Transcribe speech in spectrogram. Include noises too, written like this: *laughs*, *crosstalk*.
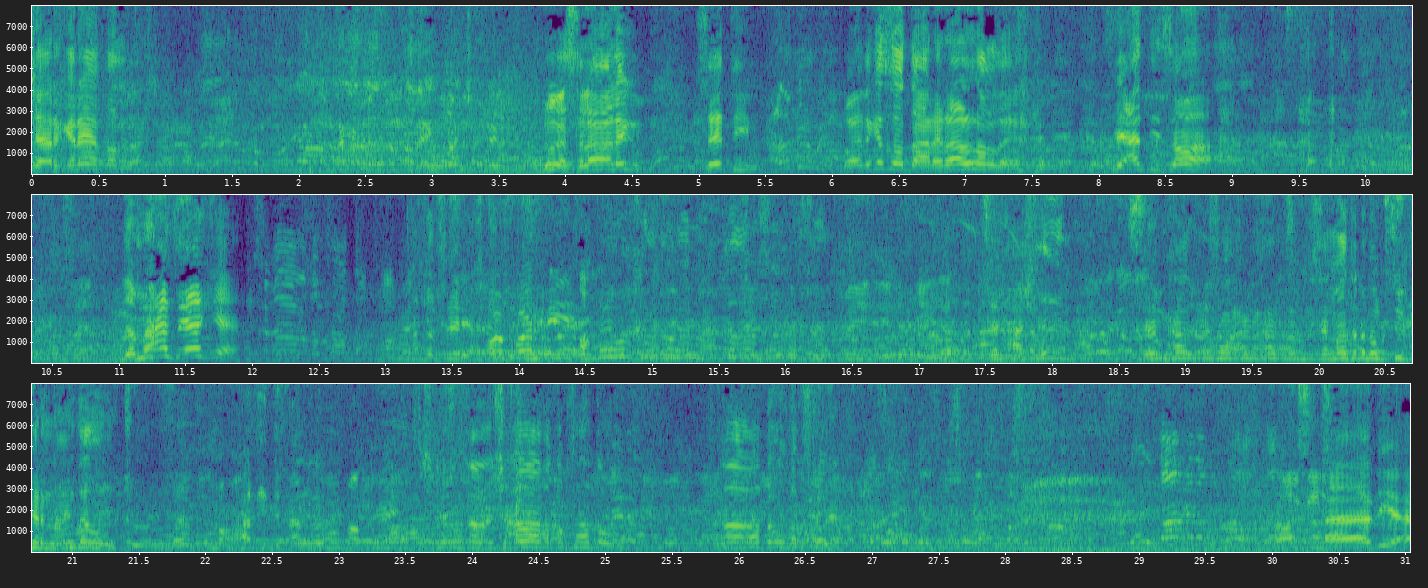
شرقريه فضلك السلام عليكم ستين وهذا كسر دعنا رال لغدة في عندي سوا ده ما حد إيه كه حتى فيري سلحة شد سلحة حد رزوا حد حد حد ما تبغى نقصي كرنا أنت هون ما حد يدفع لنا من بعض شغل هذا قبضة طول شغل هذا طول قبضة هذه أدي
